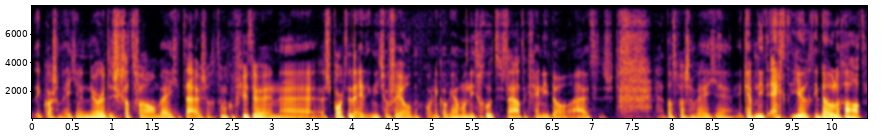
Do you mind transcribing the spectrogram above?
ik was een beetje een nerd, dus ik zat vooral een beetje thuis achter mijn computer. En uh, sporten deed ik niet zoveel. Dat kon ik ook helemaal niet goed. Dus daar had ik geen idool uit. Dus ja, dat was een beetje. Ik heb niet echt jeugdidolen gehad.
